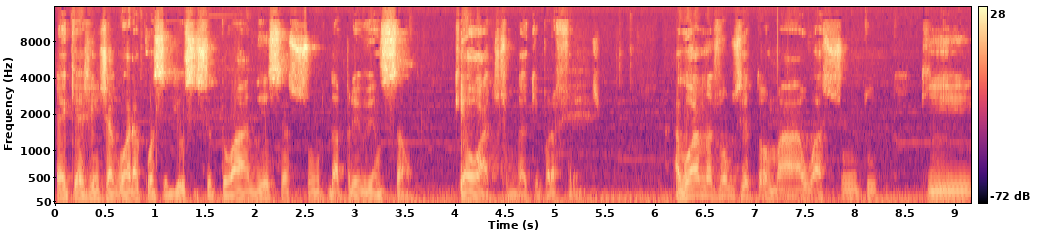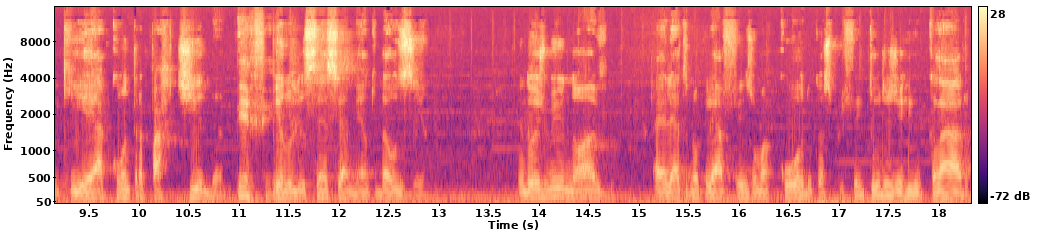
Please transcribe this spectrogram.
é que a gente agora conseguiu se situar nesse assunto da prevenção, que é ótimo daqui para frente. Agora nós vamos retomar o assunto que, que é a contrapartida Perfeito. pelo licenciamento da usina. Em 2009, a Eletronuclear fez um acordo com as prefeituras de Rio Claro,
